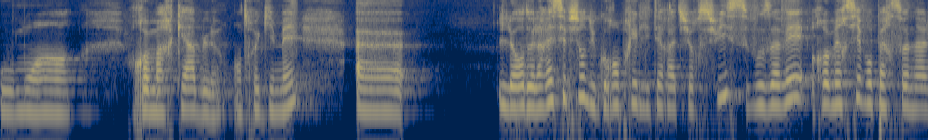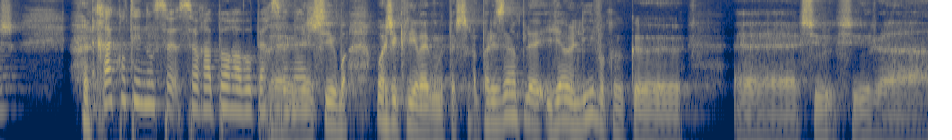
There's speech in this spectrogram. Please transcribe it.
moins remarquable, entre guillemets. Lors de la réception du Grand Prix de littérature suisse, vous avez remercié vos personnages. Racontez-nous ce, rapport à vos personnages. bien sûr. Moi, j'écris avec mes personnages. Par exemple, il y a un livre que, euh, sur, euh,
